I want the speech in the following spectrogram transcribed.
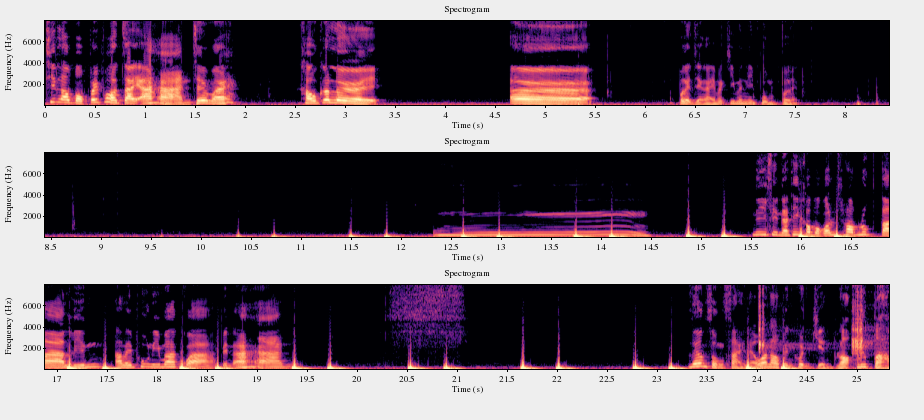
ที่เราบอกไม่พอใจอาหารใช่ไหม เขาก็เลย เออเปิดยังไงเมื่อกี้มันมีปุ่มเปิดอืม นี่สินะที่เขาบอกว่าชอบลูกตาลิ้น อะไรพวกนี้มากกว่าเป็นอาหาร เริ่มสงสัยแล้วว่าเราเป็นคนเขียนบล็อกหรือเปล่า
